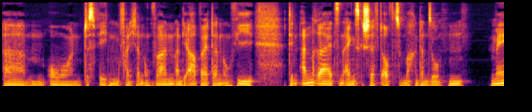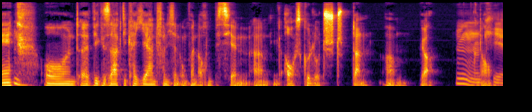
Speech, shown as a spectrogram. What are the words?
Ähm, und deswegen fand ich dann irgendwann an die Arbeit dann irgendwie den Anreiz, ein eigenes Geschäft aufzumachen, dann so, hm, meh. Und äh, wie gesagt, die Karrieren fand ich dann irgendwann auch ein bisschen ähm, ausgelutscht dann. Ähm, ja, hm, genau. Okay.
